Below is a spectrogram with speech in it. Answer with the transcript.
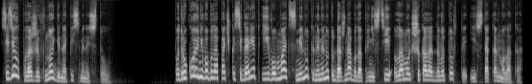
сидел, положив ноги на письменный стол. Под рукой у него была пачка сигарет, и его мать с минуты на минуту должна была принести ломоть шоколадного торта и стакан молока.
